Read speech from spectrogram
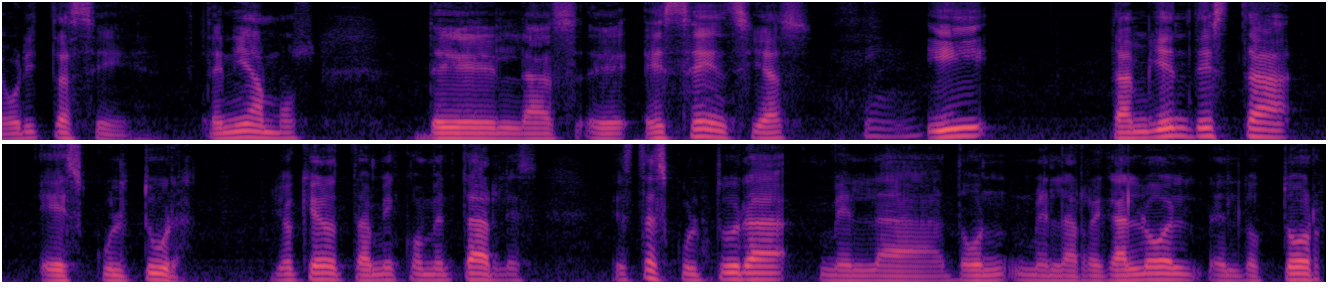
ahorita se, teníamos de las esencias y también de esta escultura. Yo quiero también comentarles, esta escultura me la, me la regaló el, doctor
